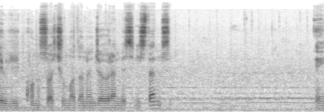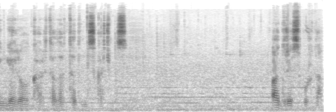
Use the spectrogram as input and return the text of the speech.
Evlilik konusu açılmadan önce öğrenmesini ister misin? Engel ol kartala tadımız kaçmasın. Adres burada.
